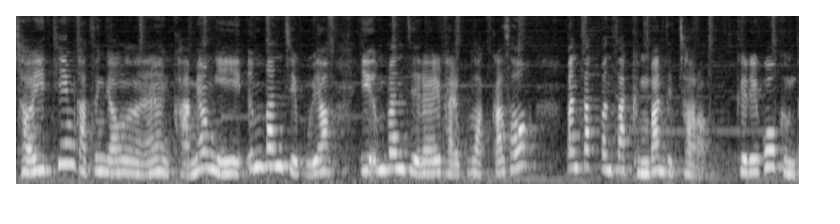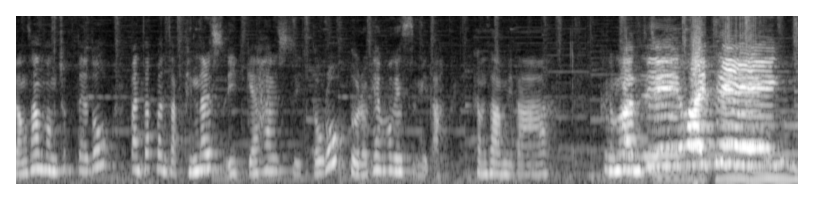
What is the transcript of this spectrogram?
저희 팀 같은 경우는 가명이 은반지고요. 이 은반지를 갈고 닦아서 반짝반짝 금반지처럼 그리고 금정산성 축제도 반짝반짝 빛날 수 있게 할 수 있도록 노력해 보겠습니다. 감사합니다. 금반지 화이팅!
